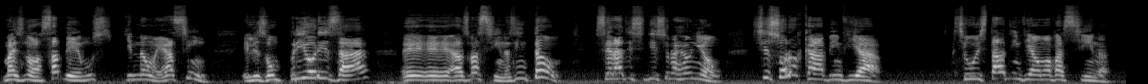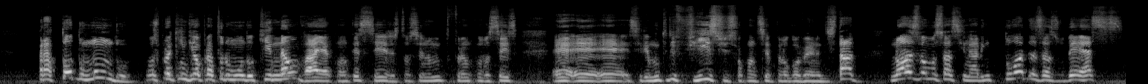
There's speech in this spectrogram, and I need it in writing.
Mas nós sabemos que não é assim. Eles vão priorizar é, é as vacinas. Então, será decidido isso na reunião. Se Sorocaba enviar, se o Estado enviar uma vacina para todo mundo, vamos supor que enviou para todo mundo, o que não vai acontecer, estou sendo muito franco com vocês, é, é, é, seria muito difícil isso acontecer pelo governo do estado. Nós vamos vacinar em todas as UBS,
